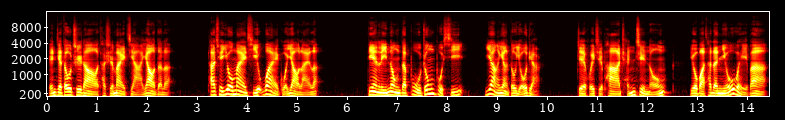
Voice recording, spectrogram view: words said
人家都知道他是卖假药的了，他却又卖起外国药来了。店里弄得不中不西，样样都有点儿。这回只怕陈志农又把他的牛尾巴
